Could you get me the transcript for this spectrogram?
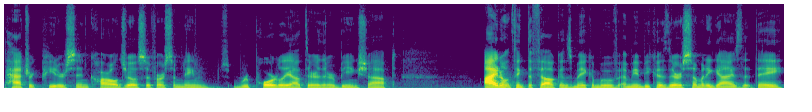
Patrick Peterson, Karl Joseph are some names reportedly out there that are being shopped. I don't think the Falcons make a move. I mean, because there are so many guys that they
